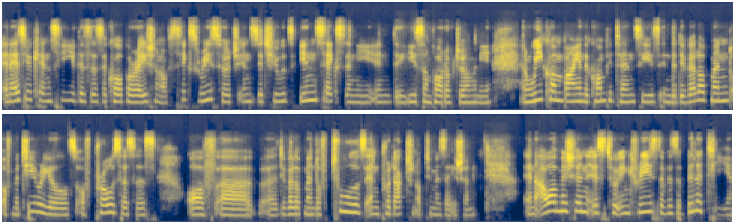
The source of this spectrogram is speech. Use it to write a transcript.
And as you can see, this is a cooperation of six research institutes in Saxony in the eastern part of Germany. And we combine the competencies in the development of materials, of processes, of uh, uh, development of tools and production optimization. And our mission is to increase the visibility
